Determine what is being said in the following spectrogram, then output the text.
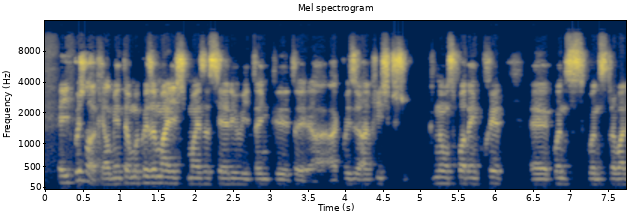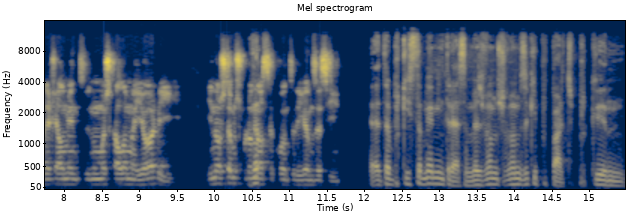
e depois lá, realmente é uma coisa mais, mais a sério e tem que, ter, há, há, coisa, há riscos que não se podem correr uh, quando, se, quando se trabalha realmente numa escala maior e, e não estamos por a nossa conta, digamos assim. Até porque isso também me interessa, mas vamos, vamos aqui por partes, porque hum,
